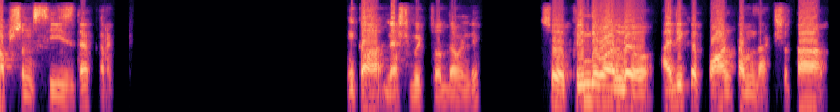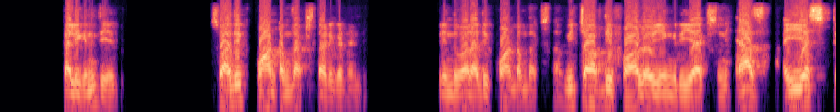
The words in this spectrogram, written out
option C is the correct ఇంకా నెక్స్ట్ బిట్ చూద్దామండి. సో క్రింది వాళ్ళలో అధిక క్వాంటం దక్షత కలిగినది ఏది? సో అది క్వాంటం దక్షత అడిగాడండి. ఇందువల్ల అది క్వాంటమ్ క్వాంటం దక్షత which of the following reaction has highest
